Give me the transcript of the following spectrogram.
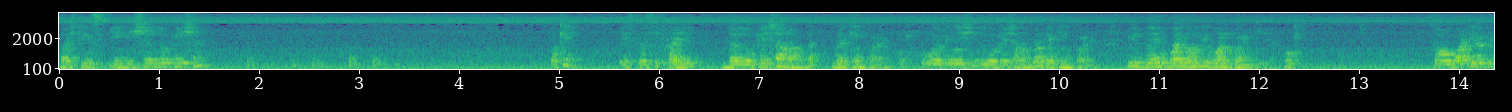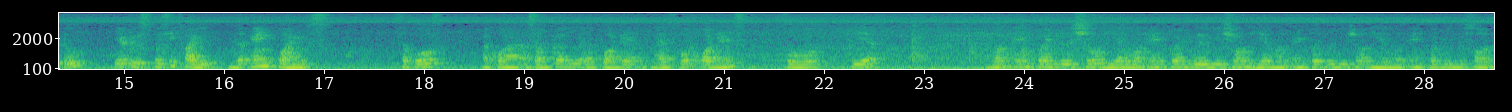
first is initial location. Okay? Specify the location of the breaking point. What initial location of the breaking point? We break by only one point here. Okay? So what you have to do? You have to specify the endpoints suppose a, a circle a quadrant has four quadrants. So here one endpoint will show here one endpoint will be shown here one endpoint will be shown here one endpoint will be shown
